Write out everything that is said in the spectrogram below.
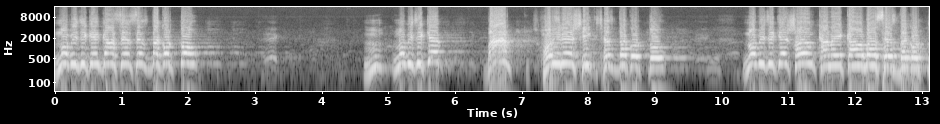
নবীজিকে গাছে সেজদা করত নবীজিকে বাঘ হরিণে করত। নবীজিকে স্বয়ং খানায় কাবা সেজদা করত।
